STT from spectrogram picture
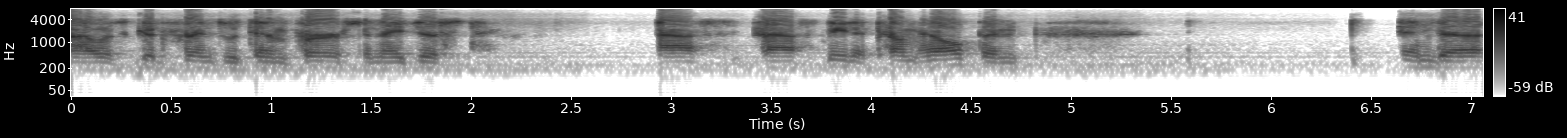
I was good friends with them first, and they just asked asked me to come help and and uh,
